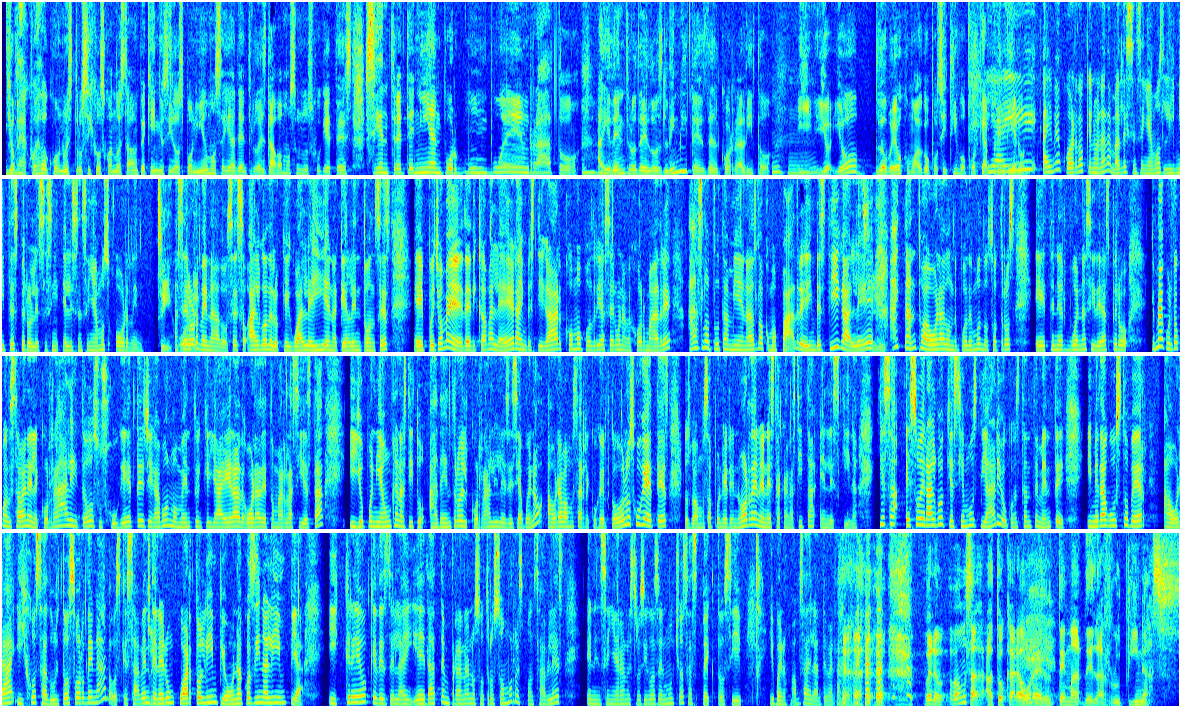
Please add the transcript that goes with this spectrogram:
yo me acuerdo con nuestros hijos cuando estaban pequeños y los poníamos ahí adentro, les dábamos unos juguetes, se entretenían por un buen rato ahí dentro de los límites del corralito. Y yo, yo, lo veo como algo positivo porque aprendieron. Ahí, me acuerdo que no nada más les enseñamos límites, pero les, les enseñamos orden. Sí, a ser ordenados. Eso, algo de lo que igual leí en aquel entonces. Eh, pues yo me dedicaba a leer, a investigar cómo podría ser una mejor madre. Hazlo tú también, hazlo como padre, investiga, lee. Hay tanto ahora donde podemos nosotros eh, tener buenas ideas, pero yo me acuerdo cuando estaban en el corral y todos sus juguetes, llegaba un momento en que ya era hora de tomar la siesta y yo ponía un canastito adentro del corral y les decía, bueno, ahora vamos a recoger todos los juguetes, los vamos a poner en orden en esta canastita en la esquina. Y esa, eso era algo que hacíamos diario, constantemente. Y me da gusto ver ahora hijos adultos ordenados, que saben tener un cuarto limpio, una cocina limpia. Y creo que desde la edad temprana nosotros somos responsables en enseñar a nuestros hijos en muchos aspectos. Y, y bueno, vamos adelante, ¿verdad? bueno, vamos a, a tocar ahora el tema de las rutinas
